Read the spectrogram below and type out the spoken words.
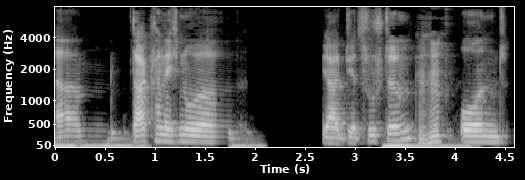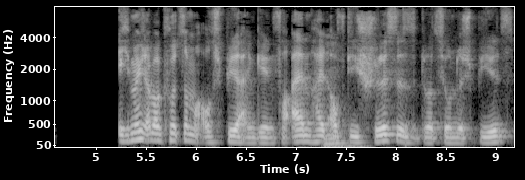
Ähm, da kann ich nur ja, dir zustimmen. Mhm. Und ich möchte aber kurz nochmal aufs Spiel eingehen, vor allem halt mhm. auf die Schlüsselsituation des Spiels.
